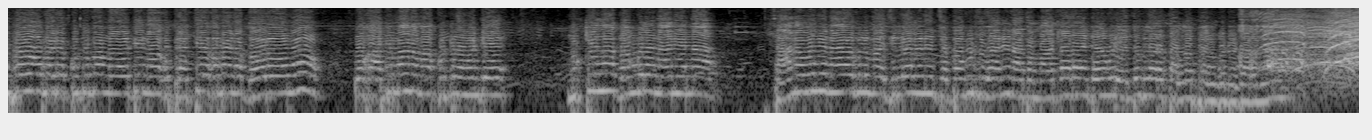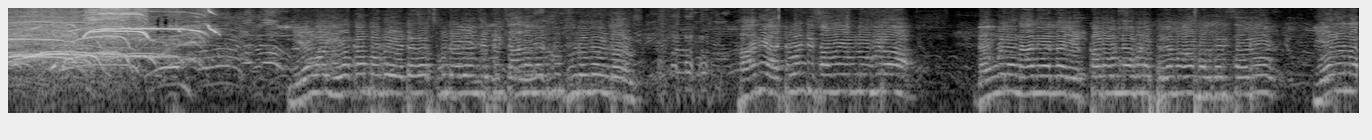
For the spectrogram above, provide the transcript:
ఉపయోగపడే కుటుంబం కాబట్టి నాకు ప్రత్యేకమైన గౌరవము ఒక అభిమానం మా కుటుంబం అంటే. ముఖ్యంగా గంగుల నాని అన్న చాలా మంది నాయకులు మా జిల్లాలో నేను చెప్పకూడదు కానీ నాతో మాట్లాడాలంటే కూడా ఎందుకు లేరు తలనొప్పి అనుకుంటుంటారు. ఏమో ఏ కంపపై ఎట్టగరుచుకుంటారు అని చెప్పి చాలా మటుకు దూరంగా ఉంటారు కానీ అటువంటి సమయంలో కూడా గంగుల నాని అన్న ఎక్కడ ఉన్నా కూడా ప్రేమగా పలకరిస్తాడు. ఏదైనా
